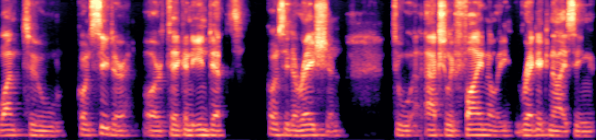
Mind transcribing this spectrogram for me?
want to consider or take an in-depth consideration to actually finally recognizing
